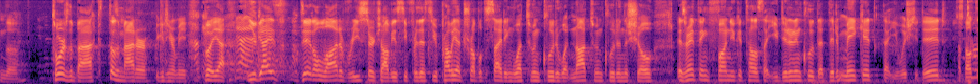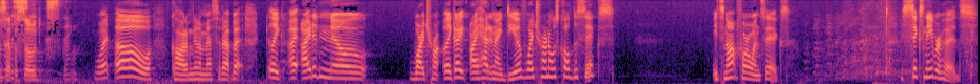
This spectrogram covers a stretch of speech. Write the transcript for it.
in the towards the back. Doesn't matter. You can hear me. But yeah, you guys did a lot of research obviously for this. You probably had trouble deciding what to include and what not to include in the show. Is there anything fun you could tell us that you didn't include that didn't make it that you wish you did about this episode? thing. What? Oh God, I'm gonna mess it up. But like, I, I didn't know why Toronto. Like, I, I had an idea of why Toronto was called the Six. It's not four one six. Six neighborhoods.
